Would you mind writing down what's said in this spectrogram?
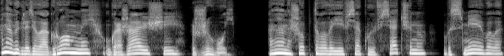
Она выглядела огромной, угрожающей, живой. Она нашептывала ей всякую всячину, высмеивала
